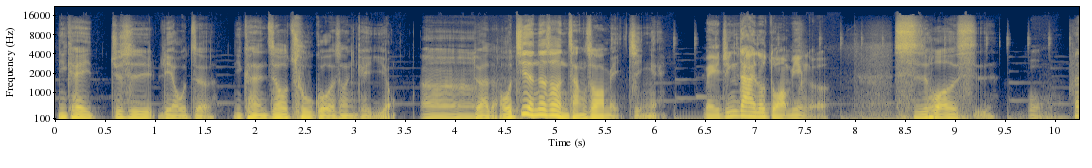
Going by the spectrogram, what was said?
你可以就是留着，你可能之后出国的时候你可以用。嗯，对啊，对，我记得那时候很常收到美金，欸，哎，美金大概都多少面额？十或二十。哦。那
